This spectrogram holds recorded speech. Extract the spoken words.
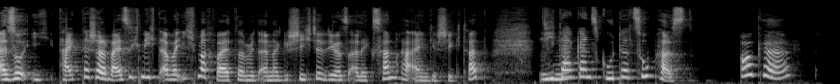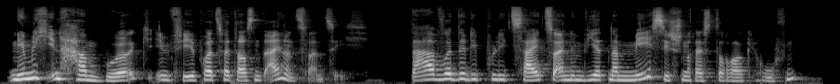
Also ich, Teigtaschel weiß ich nicht, aber ich mache weiter mit einer Geschichte, die uns Alexandra eingeschickt hat, die da ganz gut dazu passt. Okay. Nämlich in Hamburg im Februar 2021. Da wurde die Polizei zu einem vietnamesischen Restaurant gerufen,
